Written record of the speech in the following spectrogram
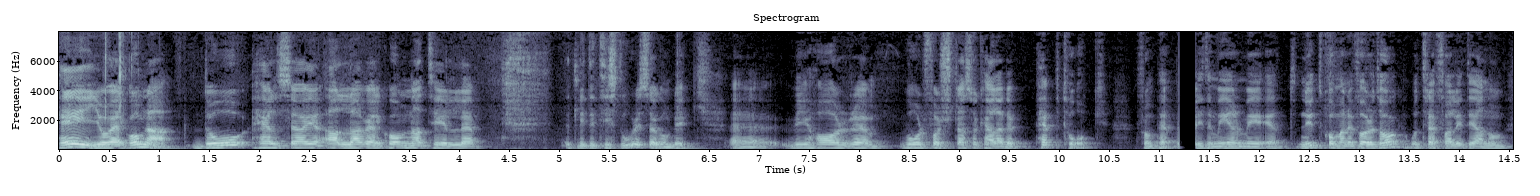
Hej och välkomna! Då hälsar jag er alla välkomna till eh, ett litet historiskt ögonblick. Eh, vi har eh, vår första så kallade peptalk från Pepper. Lite mer med ett nytt kommande företag och träffa lite grann om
